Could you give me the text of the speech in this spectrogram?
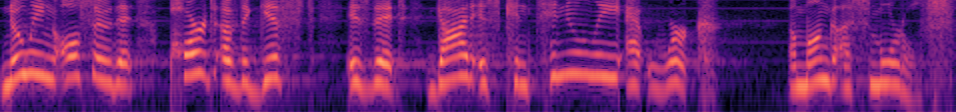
Knowing also that part of the gift is that God is continually at work among us mortals,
